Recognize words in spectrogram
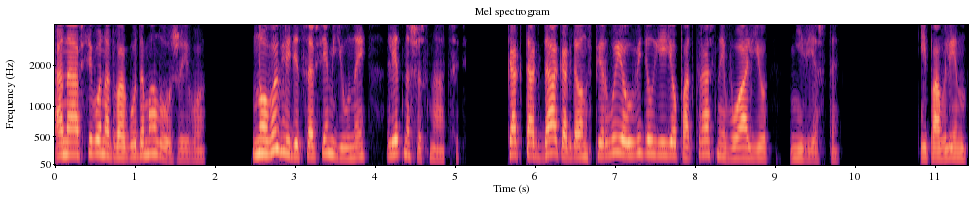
она всего на два года моложе его, но выглядит совсем юной, лет на шестнадцать, как тогда, когда он впервые увидел ее под красной вуалью невесты. И Павлин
